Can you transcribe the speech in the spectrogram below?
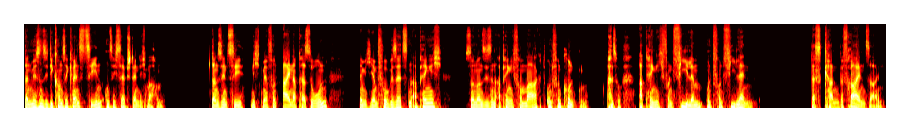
dann müssen sie die Konsequenz ziehen und sich selbstständig machen. Dann sind sie nicht mehr von einer Person, nämlich ihrem Vorgesetzten, abhängig, sondern sie sind abhängig vom Markt und von Kunden, also abhängig von vielem und von vielen. Das kann befreiend sein,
